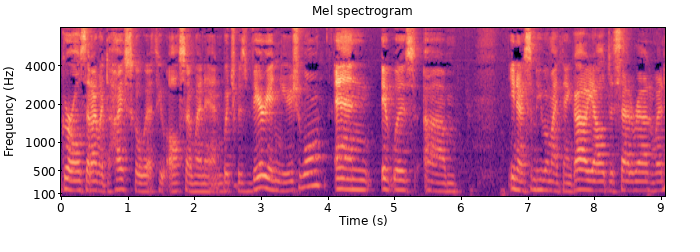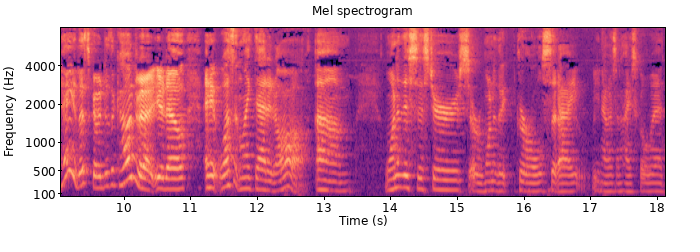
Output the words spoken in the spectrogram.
girls that I went to high school with who also went in, which was very unusual, and it was. Um, you know, some people might think, oh, y'all just sat around and went, hey, let's go to the convent, you know, and it wasn't like that at all. Um, one of the sisters or one of the girls that I, you know, was in high school with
